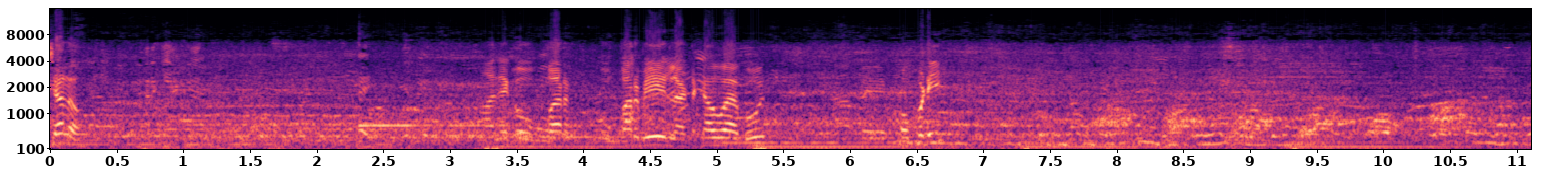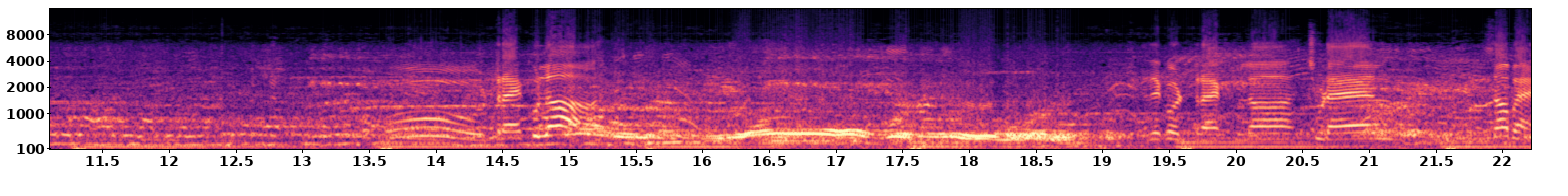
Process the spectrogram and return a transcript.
चलो। हाँ देखो, ऊपर ऊपर भी लटका हुआ है भूत। यहाँ पे खोपड़ी। ओ ड्रैकुला देखो ट्रैकुला चुड़ैल सब है।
